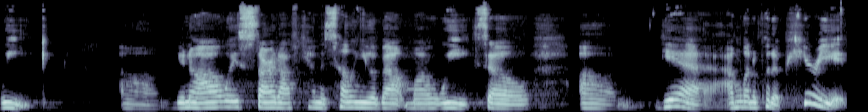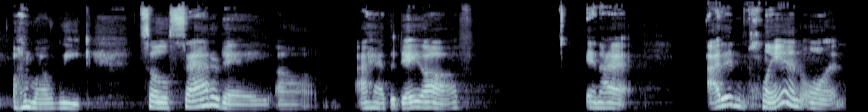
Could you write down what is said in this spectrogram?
week. Um, you know, I always start off kind of telling you about my week. So, um, yeah, I'm going to put a period on my week. So, Saturday, um, I had the day off, and I I didn't plan on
